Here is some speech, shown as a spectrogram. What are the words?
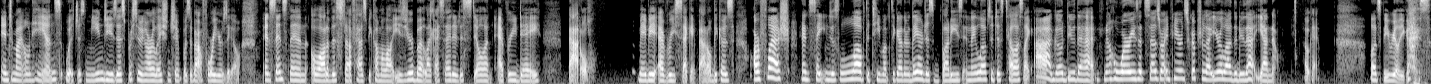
into my own hands, with just me and Jesus pursuing our relationship was about four years ago. And since then, a lot of this stuff has become a lot easier, but like I said, it is still an everyday battle maybe every second battle because our flesh and Satan just love to team up together. They are just buddies and they love to just tell us, like, ah, go do that. No worries. It says right here in scripture that you're allowed to do that. Yeah, no. Okay. Let's be real, you guys.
